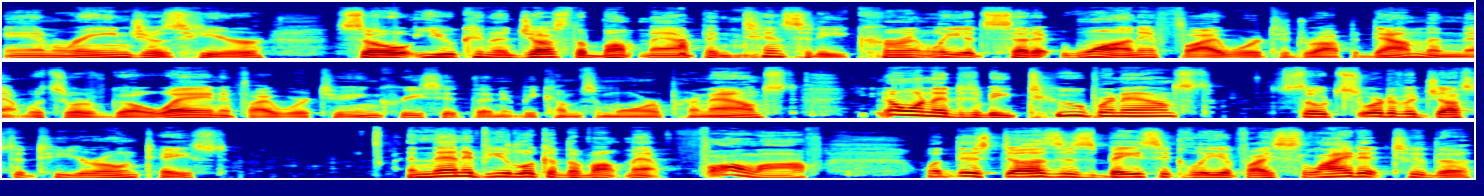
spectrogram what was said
and ranges here so you can adjust the bump map intensity. Currently it's set at 1. If I were to drop it down, then that would sort of go away. And if I were to increase it, then it becomes more pronounced. You don't want it to be too pronounced, so sort of adjust it to your own taste. And then if you look at the bump map fall off, what this does is basically if I slide it to the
